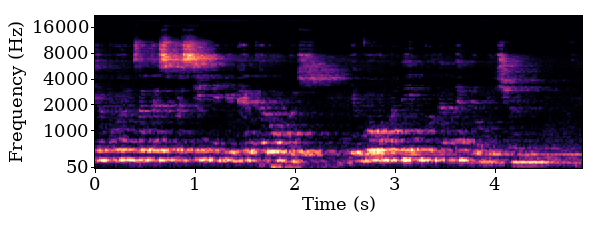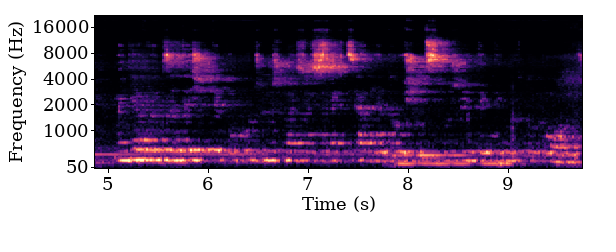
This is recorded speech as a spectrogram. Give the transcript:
Дякуємо за те спасіння, яке ти робиш, якого ми інколи не помічаємо. Ми дякуємо за те, що ти побуджуєш нас у серця для того, щоб служити тим, хто поруч.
